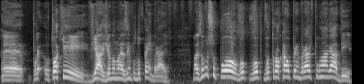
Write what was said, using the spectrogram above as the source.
é, eu estou aqui viajando no exemplo do pendrive, mas vamos supor, vou, vou, vou trocar o pendrive por um HD.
